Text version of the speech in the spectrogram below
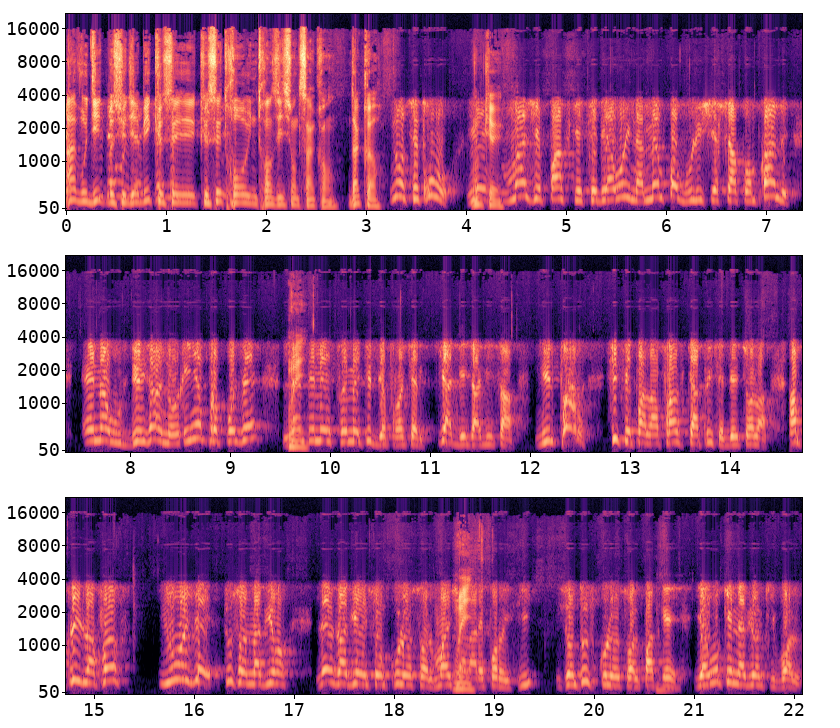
ah, vous dites, Monsieur Diaby, que c'est que c'est trop une transition de cinq ans. D'accord. Non, c'est trop. Mais moi, je pense que CDAO, il n'a même pas voulu chercher à comprendre. Un an ou deux ans, ils n'ont rien proposé. L'un des fermetures des frontières, qui a déjà dit ça Nulle part. Si c'est pas la France qui a pris cette décision-là. En plus, la France, ils osé tout son avion. Les avions, ils sont coulés au sol. Moi, je suis à l'aéroport ici. Ils sont tous coulés au sol parce qu'il n'y a aucun avion qui vole.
